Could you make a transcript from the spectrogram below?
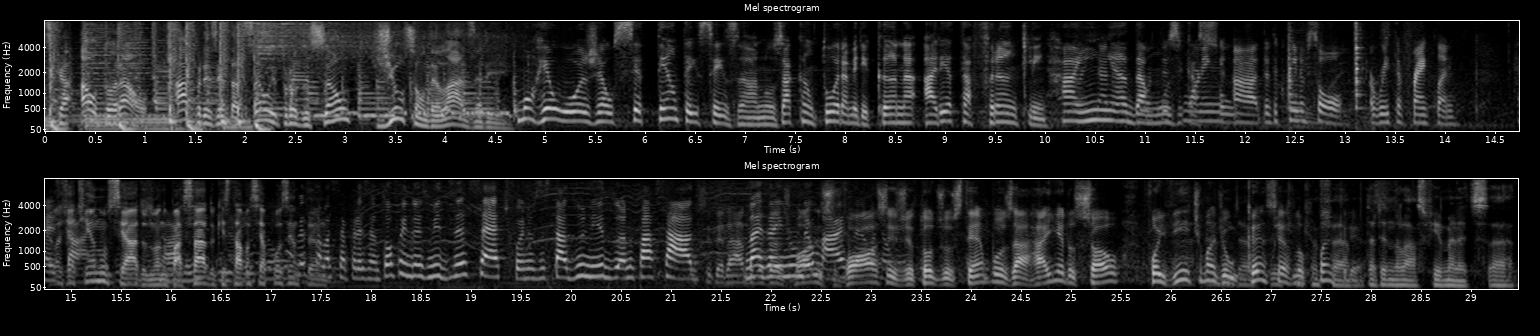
música autoral. Apresentação e produção Gilson De Lázari. Morreu hoje aos 76 anos a cantora americana Aretha Franklin, rainha da música soul. Uh, Aretha Franklin ela já tinha anunciado no ano passado que estava se aposentando. A vez que ela se apresentou foi em 2017, foi nos Estados Unidos, ano passado. Mas aí não deu mais. Né? vozes de todos os tempos, a rainha do sol foi vítima de um câncer no pâncreas. Uh,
